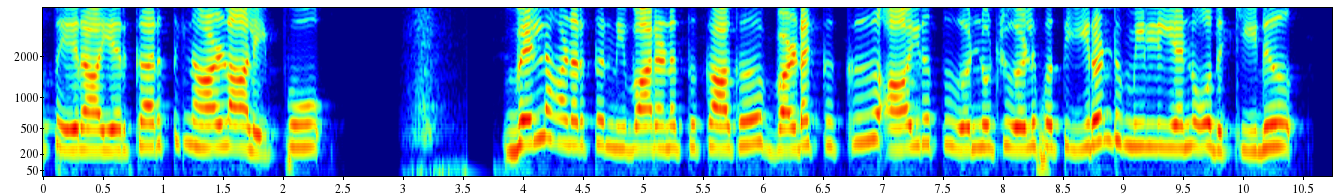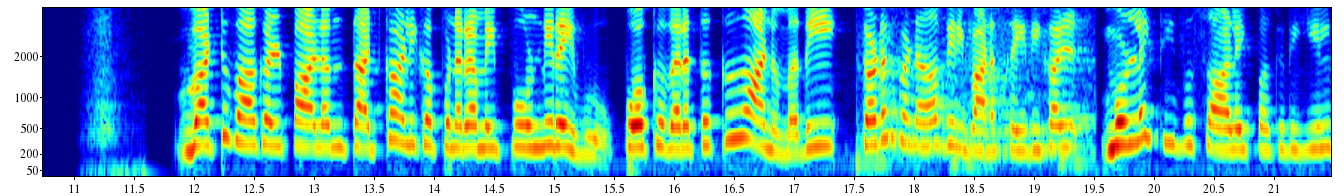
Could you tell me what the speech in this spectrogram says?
பேராயர் கருத்தினாள் அழைப்பு. வெள்ள அனர்த்த நிவாரணத்துக்காக வடக்குக்கு ஆயிரத்து எண்ணூற்று எழுபத்தி இரண்டு மில்லியன் ஒதுக்கீடு. வட்டுவாகல் பாலம் தற்காலிக புனரமைப்பு நிறைவு. போக்குவரத்துக்கு அனுமதி. தொடர்பான விரிவான செய்திகள். முல்லைத்தீவு சாலை பகுதியில்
